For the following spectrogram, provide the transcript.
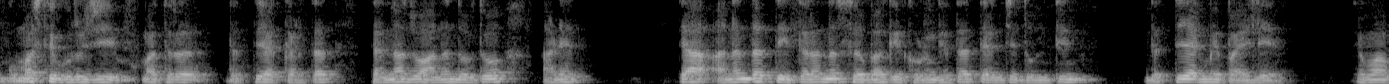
गुमास्ते गुरुजी मात्र दत्तयाग करतात. त्यांना जो आनंद होतो आणि त्या आनंदात ते इतरांना सहभागी करून घेतात त्यांचे दोन तीन दत्तयाग मी पाहिले. तेव्हा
